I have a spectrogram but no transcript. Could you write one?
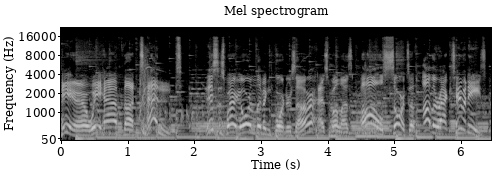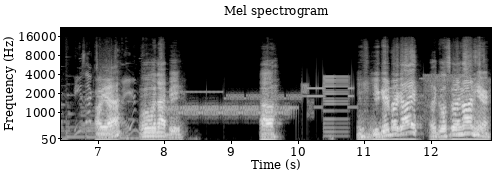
Here we have the tent. This is where your living quarters are, as well as all sorts of other activities. These activities Oh yeah? What would that be? Uh, you good, my guy? Like, what's going on here?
